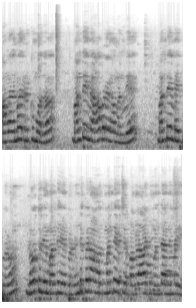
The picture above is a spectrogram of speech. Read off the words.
அவங்க அது மாதிரி இருக்கும்போதும் மந்தை ஆபரகம் வந்து மந்தை மேய்ப்பரும் லோத்துலேயே மந்தை மேய்ப்பரும் ரெண்டு பேரும் அது மந்தை வச்சிருப்பாங்களா ஆட்டு மந்தை அந்த மாதிரி.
